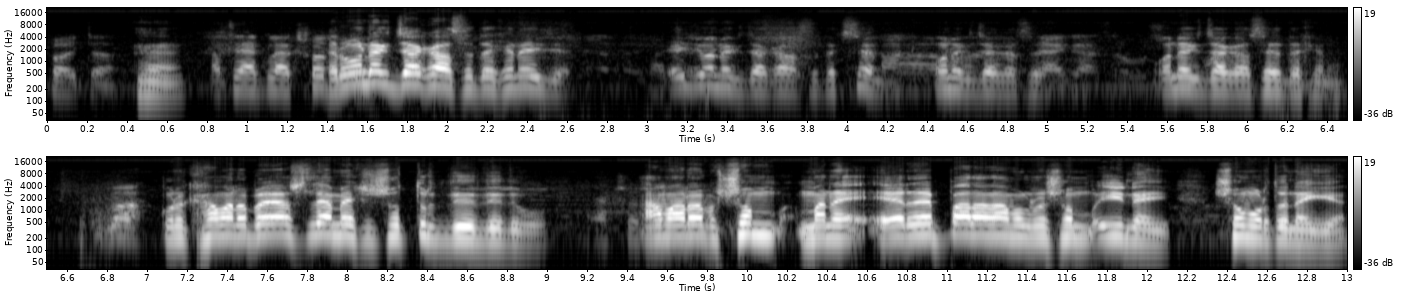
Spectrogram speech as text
ছয়টা। হ্যাঁ। আচ্ছা এক লাখ এর অনেক জায়গা আছে দেখেন এই যে। এই যে অনেক জায়গা আছে দেখছেন? অনেক জায়গা আছে। অনেক জায়গা আছে দেখেন। কোন খামার ভাই আসলে আমি একশো সত্তর দিয়ে দিয়ে দেবো। আমার সম- মানে এর পালার আমার কোনো ই নাই সমর্থ নাই গিয়া।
